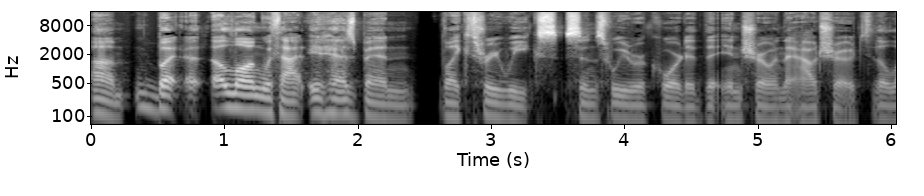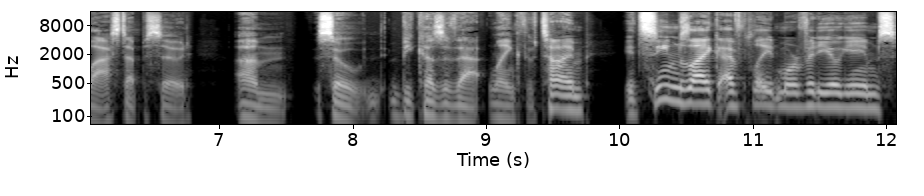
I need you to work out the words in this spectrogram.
um, but uh, along with that, it has been like three weeks since we recorded the intro and the outro to the last episode. Um, so because of that length of time, it seems like I've played more video games.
